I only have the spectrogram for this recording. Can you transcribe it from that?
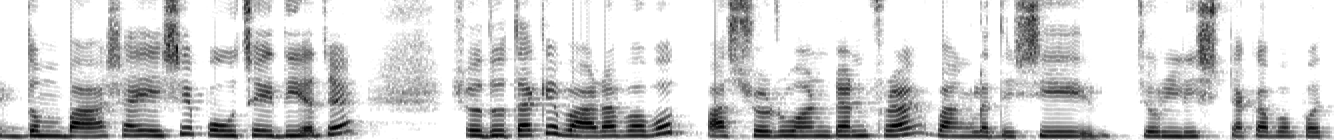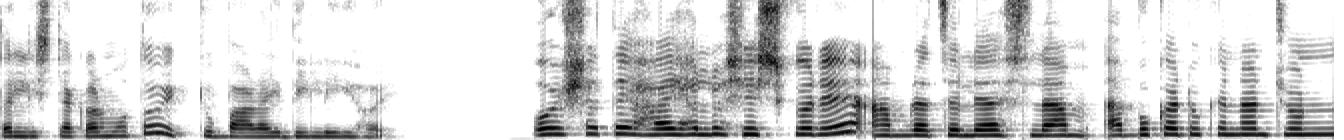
একদম বাসায় এসে পৌঁছে দিয়ে যায়। শুধু তাকে ভাড়া বাবদ পাঁচশো রুয়ান্ডান ফ্রাঙ্ক বাংলাদেশি চল্লিশ টাকা বা পঁয়তাল্লিশ টাকার মতো একটু বাড়াই দিলেই হয়। ওর সাথে হাই হ্যালো শেষ করে আমরা চলে আসলাম অ্যাভোকাডো কেনার জন্য।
